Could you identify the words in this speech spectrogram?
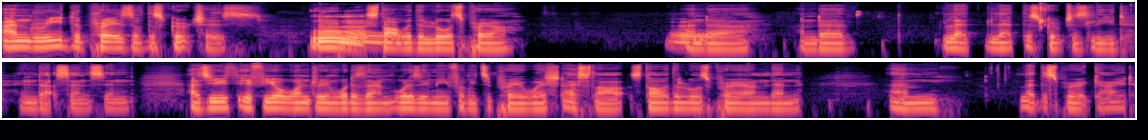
and read the prayers of the scriptures. Mm. Start with the Lord's prayer Mm. and uh, and uh, let let the scriptures lead in that sense. And as you, if you're wondering, what does that, what does it mean for me to pray? Where should I start? Start with the Lord's prayer and then um, let the Spirit guide.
